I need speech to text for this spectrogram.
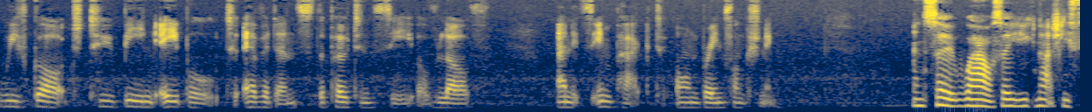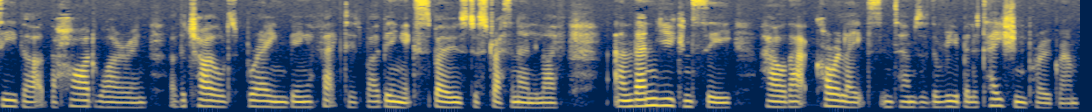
we've got to being able to evidence the potency of love and its impact on brain functioning. And so, wow, so you can actually see the, the hardwiring of the child's brain being affected by being exposed to stress in early life. And then you can see how that correlates in terms of the rehabilitation program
